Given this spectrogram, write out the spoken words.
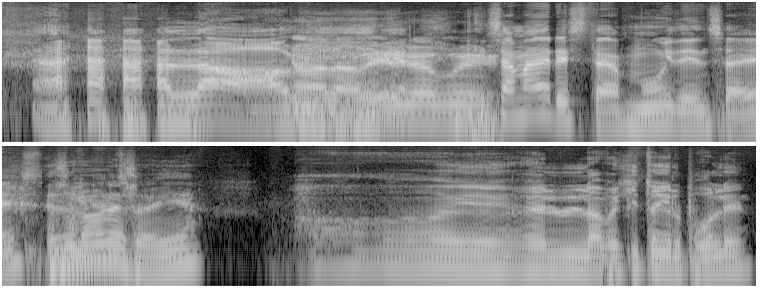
la, No, la verga, güey. Esa madre está muy densa, ¿eh? Eso Muy no me lo sabía. Ay, el, la abejita y el polen.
